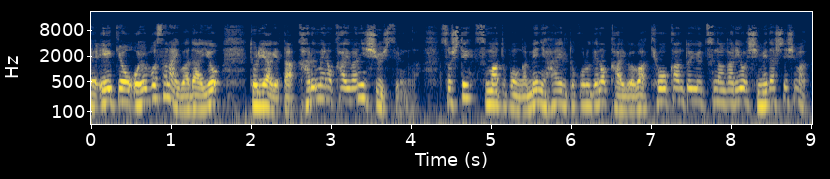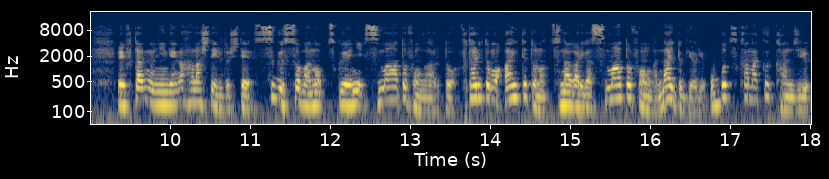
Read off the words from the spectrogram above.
影響を及ぼさない話題を取り上げた軽めの会話に終始するのだ。そしてスマートフォンが目に入るところでの会話は共感というつながりを締め出してしまう。え二人の人間が話しているとして、すぐそばの机にスマートフォンがあると、二人とも相手とのつながりがスマートフォンがない時よりおぼつかなく感じる。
